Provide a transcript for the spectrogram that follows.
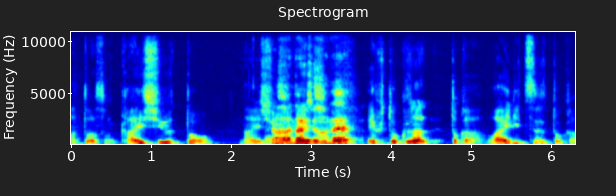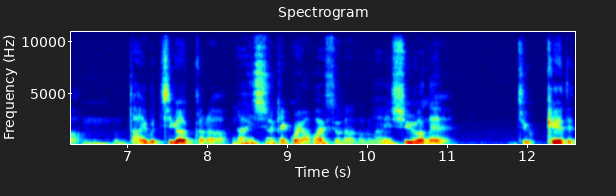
あとはその外周と内周あー緒のね。F 特なとか Y 率とかうん。だいぶ違うから。内周結構やばいですよねあのロゴ内周はね 10K で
